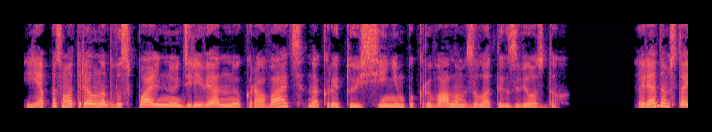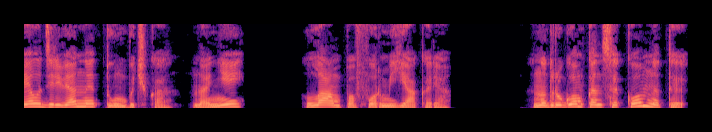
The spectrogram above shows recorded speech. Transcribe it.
Я посмотрел на двуспальную деревянную кровать, накрытую синим покрывалом в золотых звездах. Рядом стояла деревянная тумбочка, на ней лампа в форме якоря. На другом конце комнаты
